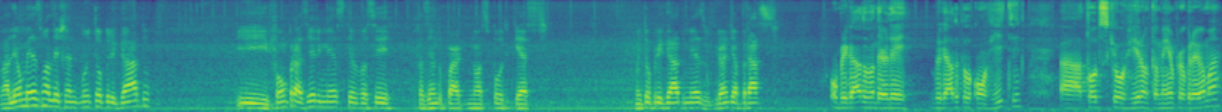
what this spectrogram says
Valeu mesmo, Alexandre. Muito obrigado. E foi um prazer imenso ter você fazendo parte do nosso podcast. Muito obrigado mesmo. Grande abraço. Obrigado, Vanderlei. Obrigado pelo convite. A todos que ouviram também o programa.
